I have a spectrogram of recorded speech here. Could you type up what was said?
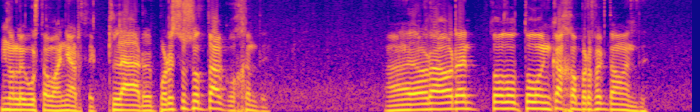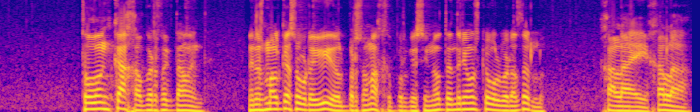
No le gusta bañarse. Claro, por eso es otaku, gente. Ahora, ahora todo, todo encaja perfectamente. Todo encaja perfectamente. Menos mal que ha sobrevivido el personaje, porque si no tendríamos que volver a hacerlo. Jala, eh, jala.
